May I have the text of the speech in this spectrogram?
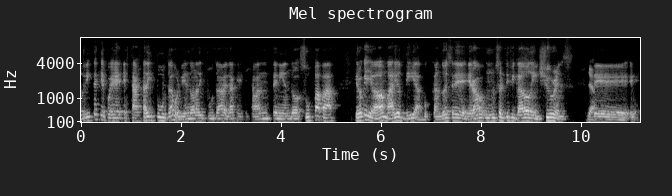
triste es que pues está esta disputa, volviendo a la disputa, ¿verdad? Que estaban teniendo sus papás, creo que llevaban varios días buscando ese, era un certificado de insurance, de, eh,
